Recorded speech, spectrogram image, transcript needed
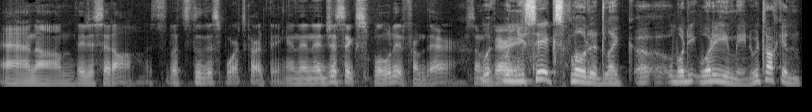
And um, they just said, oh, let's, let's do this sports card thing. And then it just exploded from there. Some Wh- very, When you say exploded, like uh, what do you, what do you mean? We're talking,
